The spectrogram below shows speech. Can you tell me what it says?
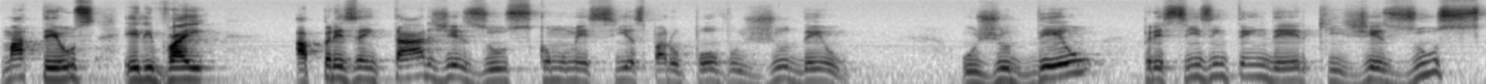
Mateus, ele vai apresentar Jesus como Messias para o povo judeu. O judeu precisa entender que Jesus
